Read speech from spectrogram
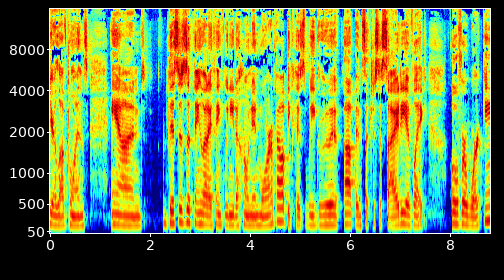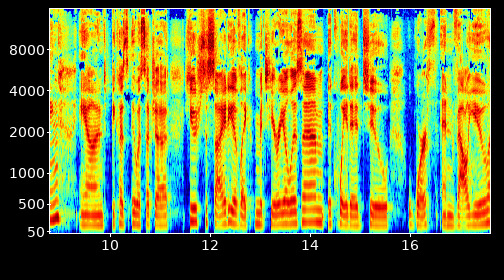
your loved ones, and this is the thing that I think we need to hone in more about because we grew up in such a society of like overworking and because it was such a huge society of like materialism equated to worth and value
